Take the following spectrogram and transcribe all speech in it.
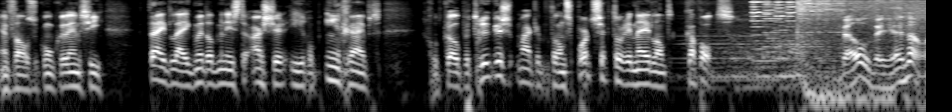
en valse concurrentie. Tijd lijkt me dat minister Ascher hierop ingrijpt. Goedkope trucjes maken de transportsector in Nederland kapot. Bel WNL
